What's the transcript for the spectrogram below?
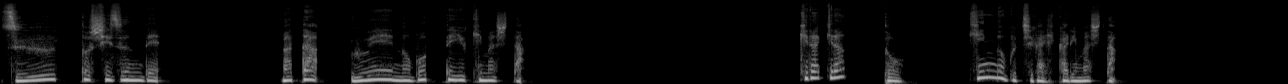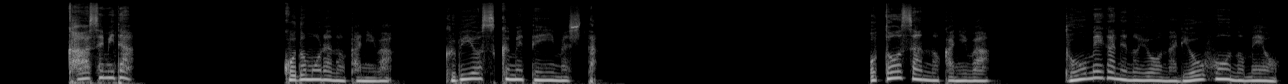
ずーっと沈んでまた上へ登って行きました。キラキラっと金の縁が光りました。カワセミだ。子供らのカニは首をすくめて言いました。お父さんのカニは遠眼鏡のような両方の目を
